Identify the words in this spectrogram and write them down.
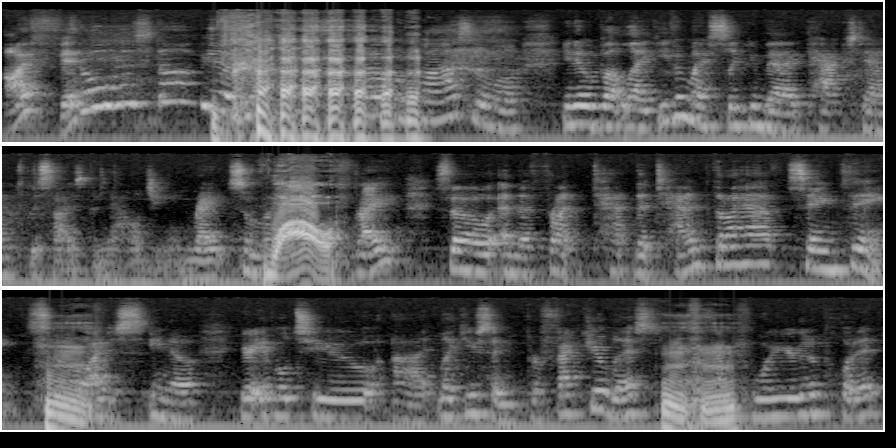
I fit all this stuff, you know, it's so impossible, you know. But like even my sleeping bag packs down to the size of an Nalgene, right? So my, Wow. right? So and the front tent, the tent that I have, same thing. So Hmm. I just, you know, you're able to, uh, like you said, you perfect your list, Mm-hmm. where you're going to put it.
